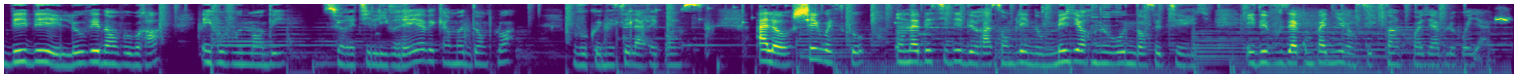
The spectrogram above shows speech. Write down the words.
Bébé est lové dans vos bras et vous vous demandez, serait-il livré avec un mode d'emploi? Vous connaissez la réponse. Alors, chez Wesco, on a décidé de rassembler nos meilleurs neurones dans cette série et de vous accompagner dans cet incroyable voyage.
